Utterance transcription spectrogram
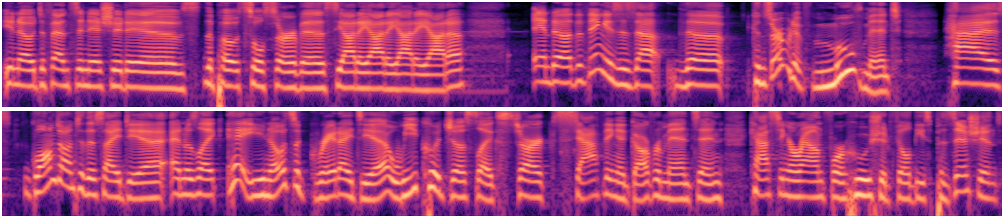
you know defense initiatives the postal service yada yada yada yada and uh, the thing is is that the conservative movement has glommed onto this idea and was like, hey, you know, it's a great idea. We could just like start staffing a government and casting around for who should fill these positions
